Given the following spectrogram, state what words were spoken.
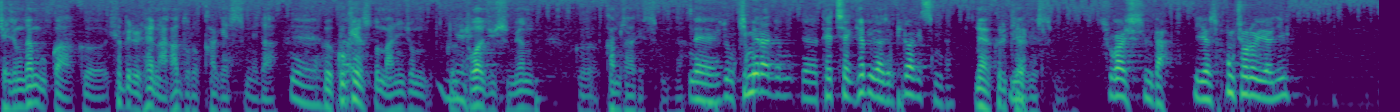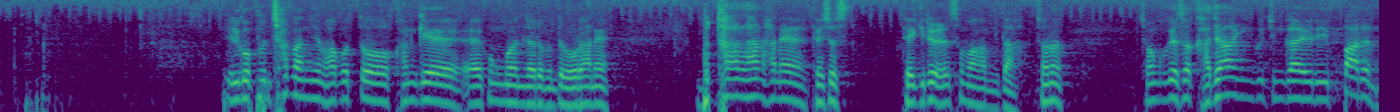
재정 당국과 그 협의를 해 나가도록 하겠습니다. 예. 그 국회에서도 많이 좀그 예. 도와주시면 그 감사하겠습니다. 네, 좀 긴밀한 좀 어, 대책 협의가 좀 필요하겠습니다. 네, 그렇게 예. 하겠습니다. 수고하셨습니다. 이어서 홍철호 의원님. 일곱 분 차관님하고 또 관계 공무원 여러분들 올 한 해 무탈한 한 해 되셨 되기를 소망합니다. 저는 전국에서 가장 인구 증가율이 빠른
